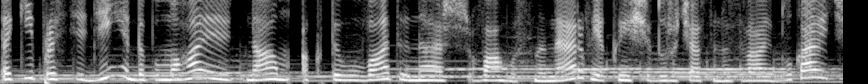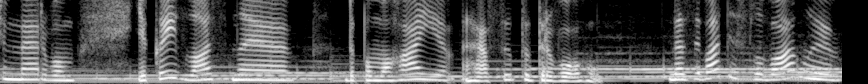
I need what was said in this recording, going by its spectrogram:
Такі прості дії допомагають нам активувати наш вагусний нерв, який ще дуже часто називають блукаючим нервом, який, власне, допомагає гасити тривогу. Називати словами,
